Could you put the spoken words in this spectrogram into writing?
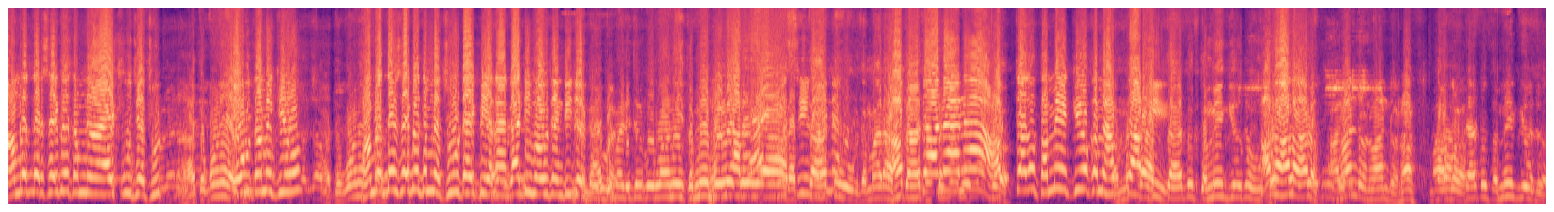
મામલતદાર સાહેબે તમને આપ્યું છે છૂટ? હા તો કોણે એવું તમે કહો? હા તો કોણે મામલતદાર સાહેબે તમને છૂટ આપી અને ગાડીમાં ઉતરીને ડીઝલ ગાડીમાં ડીઝલ પૂરવાનું તમે બોલો છો યાર હપ્તા હોય તમારા હપ્તા હપ્તા ના તમે ના હપ્તા તો તમે કયો કે અમે હપ્તા આપી. હપ્તા તમે કયો છો હાલો હાલો હાલો. વાંધો નહીં, હાલો. હપ્તા હાટું તમે કયો છો.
